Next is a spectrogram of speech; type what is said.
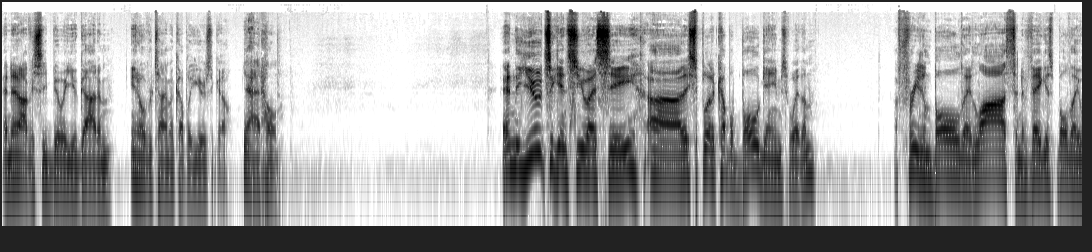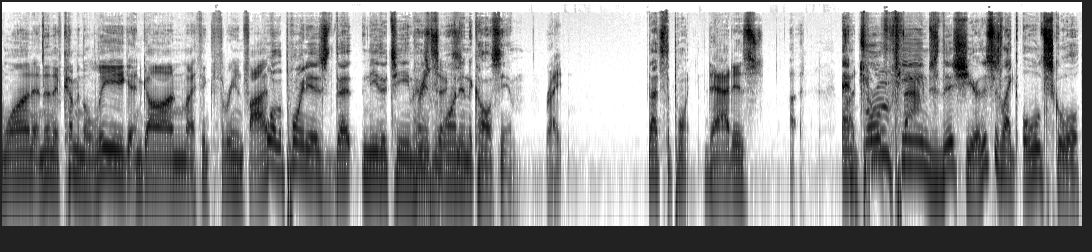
and then obviously BYU got them in overtime a couple years ago Yeah. at home. And the Utes against USC, uh, they split a couple bowl games with them. A Freedom Bowl they lost, and a Vegas Bowl they won, and then they've come in the league and gone, I think, three and five. Well, the point is that neither team Three has won in the Coliseum. right. That's the point. That is And both teams this year, this is like old school.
